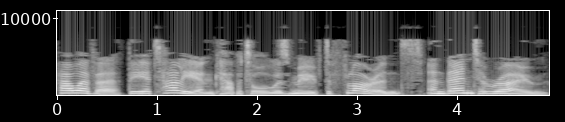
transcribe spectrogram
However, the Italian capital was moved to Florence, and then to Rome.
